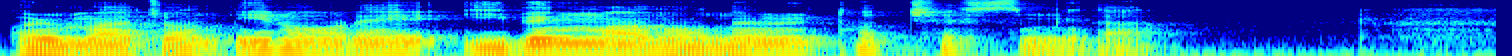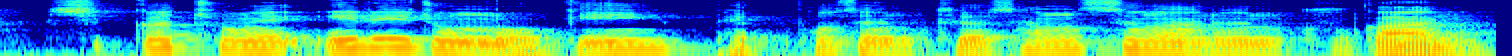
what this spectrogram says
얼마 전 1월에 200만원을 터치했습니다. 시가총액 1위 종목이 100% 상승하는 구간,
